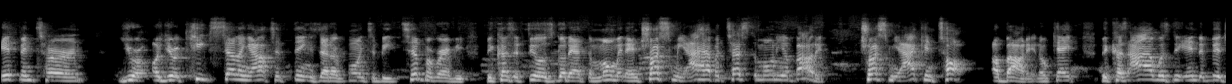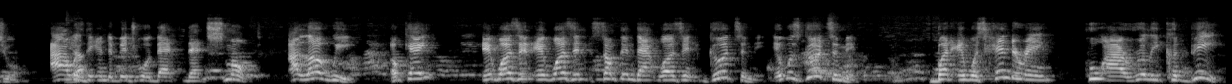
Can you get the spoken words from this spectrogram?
if in turn you're you're keep selling out to things that are going to be temporary because it feels good at the moment. And trust me, I have a testimony about it. Trust me, I can talk about it, okay? Because I was the individual. I was the individual that that smoked. I love weed, okay? It wasn't it wasn't something that wasn't good to me. It was good to me. But it was hindering who I really could be.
